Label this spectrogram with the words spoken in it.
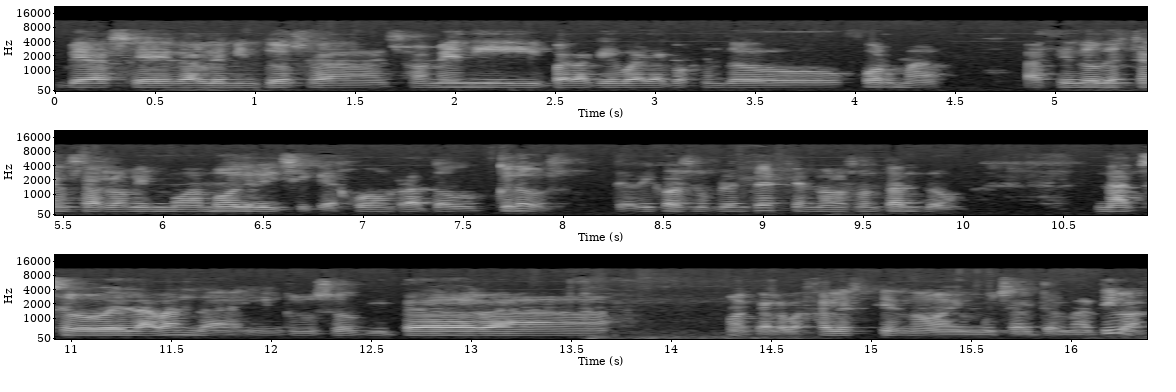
véase darle minutos a Chouameni para que vaya cogiendo forma, haciendo descansar lo mismo a Modric y que juegue un rato Kroos, teóricos suplentes que no lo son tanto, Nacho en la banda, incluso quitar a bueno, Carvajal es que no hay mucha alternativa.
